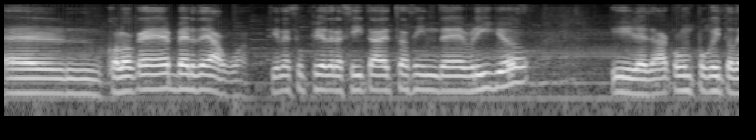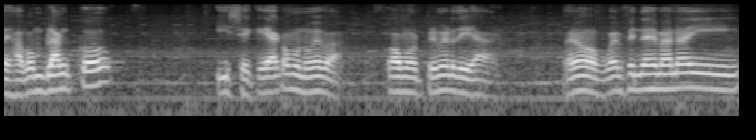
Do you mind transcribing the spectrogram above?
el color que es verde agua, tiene sus piedrecitas estas sin de brillo y le da con un poquito de jabón blanco y se queda como nueva, como el primer día. Bueno, buen fin de semana y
